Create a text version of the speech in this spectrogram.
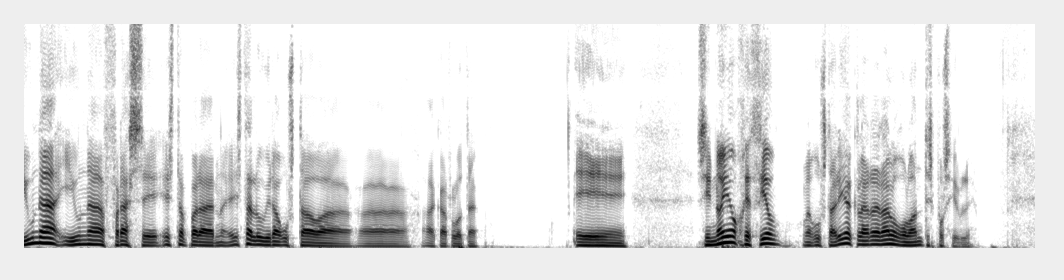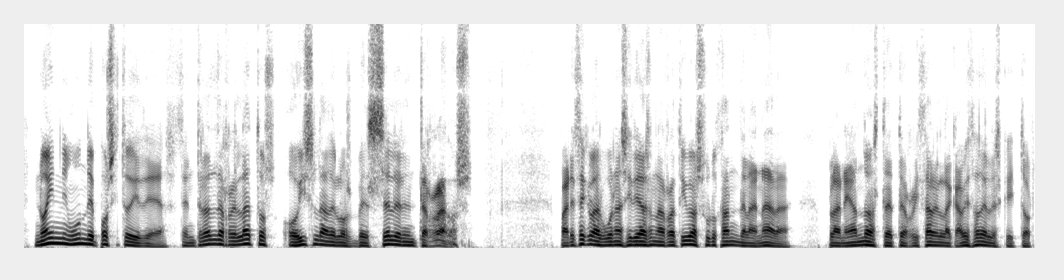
y una, y una frase, esta, para, esta le hubiera gustado a, a- a Carlota. Eh, si no hay objeción, me gustaría aclarar algo lo antes posible. No hay ningún depósito de ideas, central de relatos o isla de los bestsellers enterrados. Parece que las buenas ideas narrativas surjan de la nada, planeando hasta aterrizar en la cabeza del escritor.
